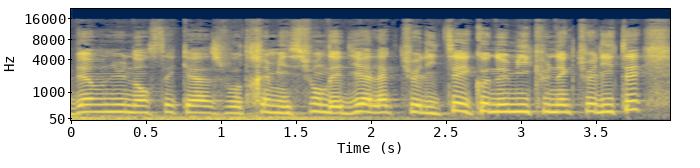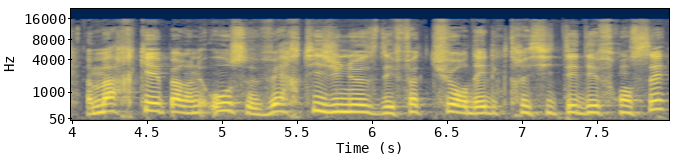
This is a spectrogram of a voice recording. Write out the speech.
Bienvenue dans ces cases, votre émission dédiée à l'actualité économique. Une actualité marquée par une hausse vertigineuse des factures d'électricité des Français.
